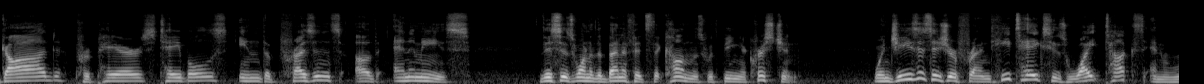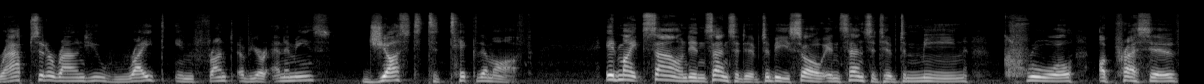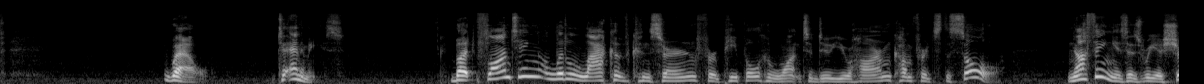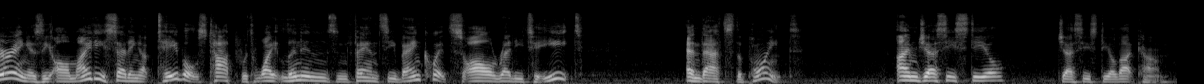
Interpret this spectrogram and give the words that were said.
God prepares tables in the presence of enemies. This is one of the benefits that comes with being a Christian. When Jesus is your friend, he takes his white tux and wraps it around you right in front of your enemies just to tick them off. It might sound insensitive to be so insensitive to mean, cruel, oppressive, well, to enemies. But flaunting a little lack of concern for people who want to do you harm comforts the soul. Nothing is as reassuring as the Almighty setting up tables topped with white linens and fancy banquets, all ready to eat. And that's the point. I'm Jesse Steele, jessesteele.com.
